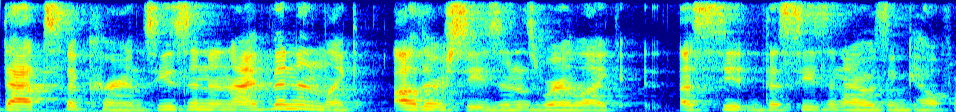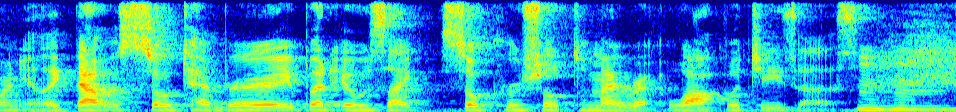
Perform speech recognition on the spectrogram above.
that's the current season, and I've been in like other seasons where like a se- the season I was in California, like that was so temporary, but it was like so crucial to my re- walk with Jesus. Mm-hmm.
